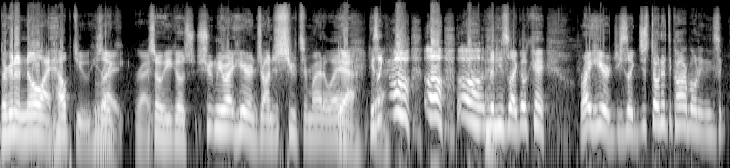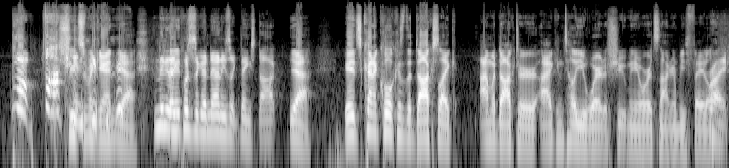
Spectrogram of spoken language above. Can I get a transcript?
They're gonna know I helped you. He's Right, like, right. so he goes, shoot me right here, and John just shoots him right away. Yeah, he's yeah. like, oh, oh, oh, and then he's like, okay, right here. He's like, just don't hit the collarbone, and he's like, oh, fuck, Shoots him again, yeah. and then he like it- puts the gun down. He's like, thanks, doc. yeah. It's kind of cool because the doc's like, "I'm a doctor. I can tell you where to shoot me, or it's not going to be fatal." Right.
